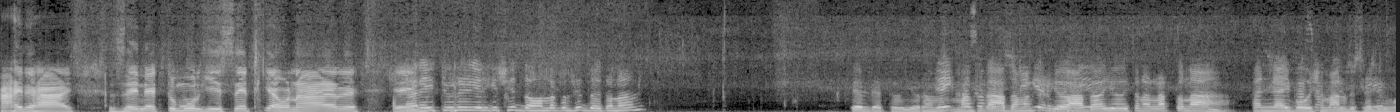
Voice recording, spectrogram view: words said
হাই রে হাই যে একটু মুরগি সেট কি না আর এই এদিকে সিদ্ধ হন লাগতো সিদ্ধ হইতো না। তেল দিত মাংসটা আদা মাংস ইয়ে আদা ইয়ে হইতো না লাগতো আলু ছেড়ে দিব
